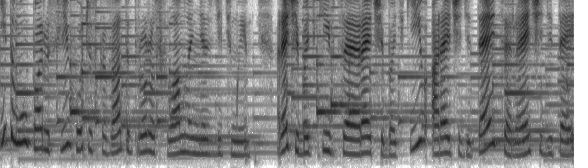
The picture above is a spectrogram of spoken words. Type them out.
І тому пару слів хочу сказати про розхламлення з дітьми. Речі батьків це речі батьків, а речі дітей це речі дітей.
